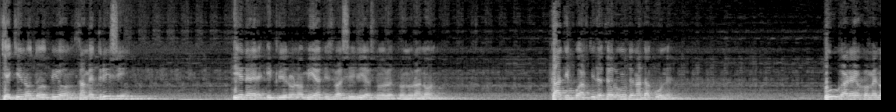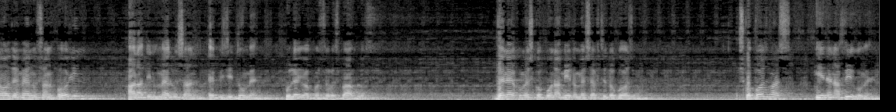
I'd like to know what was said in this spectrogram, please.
και εκείνο το οποίο θα μετρήσει είναι η κληρονομία της Βασιλείας των Ουρανών κάτι που αυτοί δεν θέλουν ούτε να τα ακούνε. Ούγαρ έχουμε νό δεμένους σαν πόλη αλλά την μέλουσαν επιζητούμε που λέει ο Απόστολος Παύλος. Δεν έχουμε σκοπό να μείνουμε σε αυτόν τον κόσμο. Ο σκοπός μας είναι να φύγουμε.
